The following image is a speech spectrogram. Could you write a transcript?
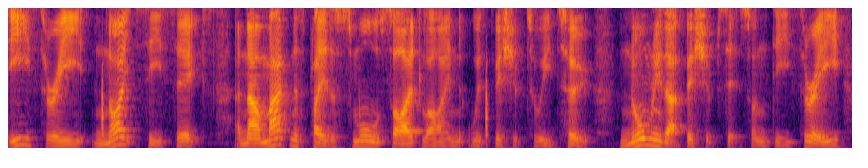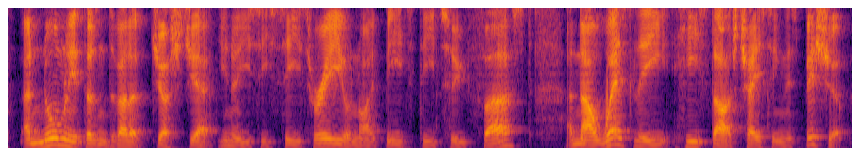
e3, knight c6, and now Magnus plays a small sideline with bishop to e2. Normally that bishop sits on d3, and normally it doesn't develop just yet. You know, you see c3 or knight b to d2 first, and now Wesley, he starts chasing this bishop.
